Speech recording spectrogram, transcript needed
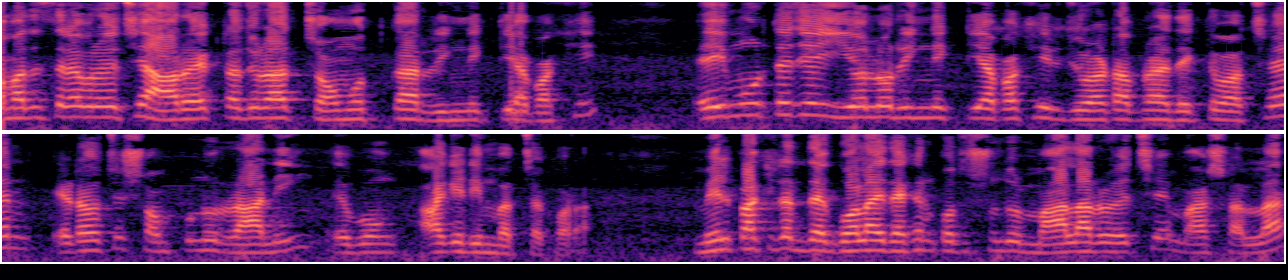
আমাদের সেরা রয়েছে আরও একটা জোড়া চমৎকার রিংনেক টিয়া পাখি। এই মুহূর্তে যে ইয়েলো রিংনেক টিয়া পাখির জোড়াটা আপনারা দেখতে পাচ্ছেন, এটা হচ্ছে সম্পূর্ণ রানিং এবং আগে ডিম বাচ্চা করা। মেল পাখিটার গলায় দেখেন কত সুন্দর মালা রয়েছে মাশাল্লাহ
